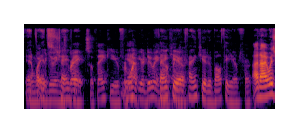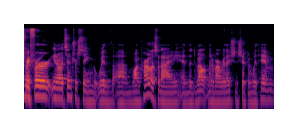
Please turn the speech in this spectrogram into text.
It- and what you're doing is great. So thank you for yeah. what you're doing. Thank you, there. thank you to both of you for. And I always refer, you know, it's interesting with um, Juan Carlos and I and the development of our relationship, and with him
